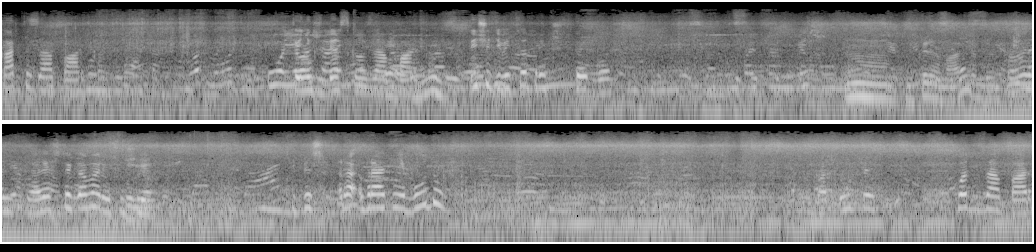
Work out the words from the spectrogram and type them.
Карта зоопарка. Кёнигсбергского зоопарка. 1936 год. Ой, Я же тебе говорю, слушай, тебе ж ра- врать не буду. Батуты. Вход в зоопарк.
